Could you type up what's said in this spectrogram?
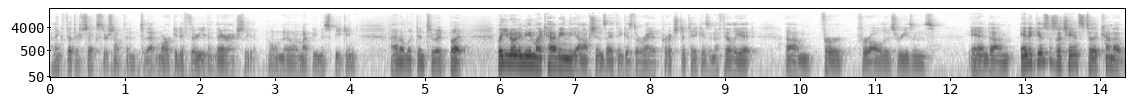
I think fifth or sixth or something to that market, if they're even there. Actually, I don't know. I might be misspeaking. I haven't looked into it, but but you know what I mean. Like having the options, I think, is the right approach to take as an affiliate um, for for all those reasons, and um, and it gives us a chance to kind of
